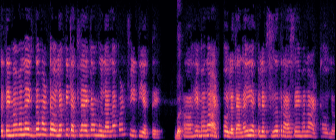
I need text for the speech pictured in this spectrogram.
तर तेव्हा मला एकदम आठवलं की त्यातल्या एका मुलाला पण फीट येते. हे मला आठवलं त्यालाही एपिलेप्सीचा त्रास आहे मला आठवलं.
